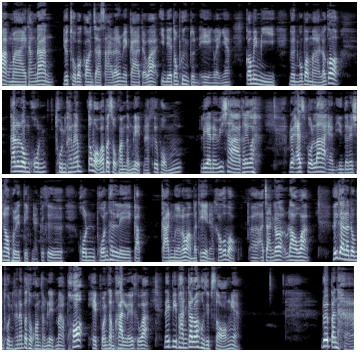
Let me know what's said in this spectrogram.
มากมายทางด้าน ยุทโธปกรณ์จากสหรัฐอเมริกา แต่ว่าอินเดียต้องพึ่งตนเองอะไรเงี้ยก็ไม่มีเงินงบประมาณ แล้วก็การระดมคุณทุนครั้งนั้นต้องบอกว่าประสบความสำเร็จนะ คือผมเรียนในวิชาเขาเรียกว่า diaspora and international politics เนี่ยก็คือคนพ้นทะเลกับการเมืองระหว่างประเทศเนี่ยเขาก็บอกอาจารย์ก็เล่าว่าเฮ้ยการระดมทุนครั้งนั้นประสบความสำเร็จมาก เพราะเหตุผลสำคัญเลยคือว่าในปีพันเก้าร้อยหกสิบสองเนี่ย ด้วยปัญหา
